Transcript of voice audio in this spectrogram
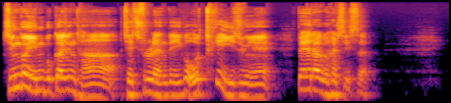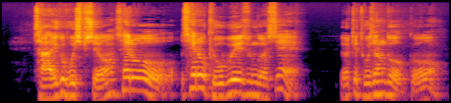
증거 인부까지는 다 제출을 했는데 이거 어떻게 이 중에 빼라고 할 수 있어요? 자, 이거 보십시오. 새로 새로 교부해 준 것이 이렇게 도장도 없고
